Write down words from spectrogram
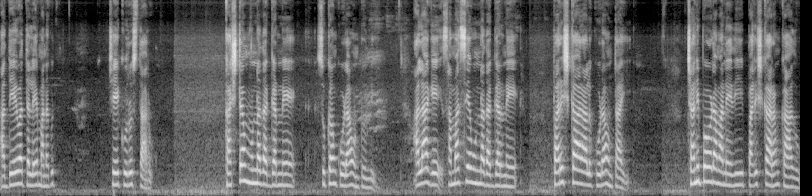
ఆ దేవతలే మనకు చేకూరుస్తారు. కష్టం ఉన్న దగ్గరనే సుఖం కూడా ఉంటుంది. అలాగే సమస్య ఉన్న దగ్గరనే పరిష్కారాలు కూడా ఉంటాయి. చనిపోవడం అనేది పరిష్కారం కాదు.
